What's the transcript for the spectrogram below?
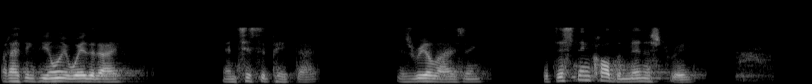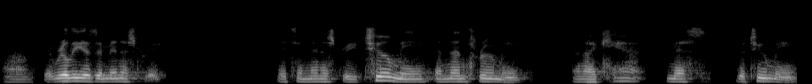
But I think the only way that I anticipate that is realizing that this thing called the ministry, um, it really is a ministry. It's a ministry to me and then through me. And I can't miss the to me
